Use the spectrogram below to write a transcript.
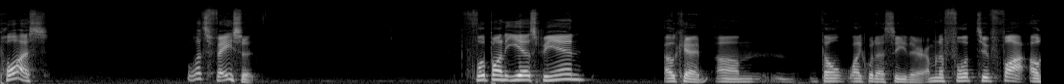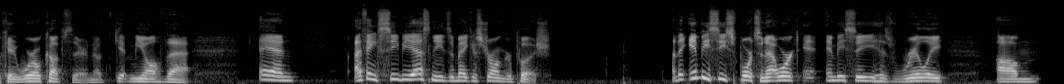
Plus, let's face it, flip on ESPN. Okay, um, don't like what I see there. I'm going to flip to Fox. Okay, World Cup's there. No, get me off that. And I think CBS needs to make a stronger push. I think NBC Sports Network, NBC has really, um,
